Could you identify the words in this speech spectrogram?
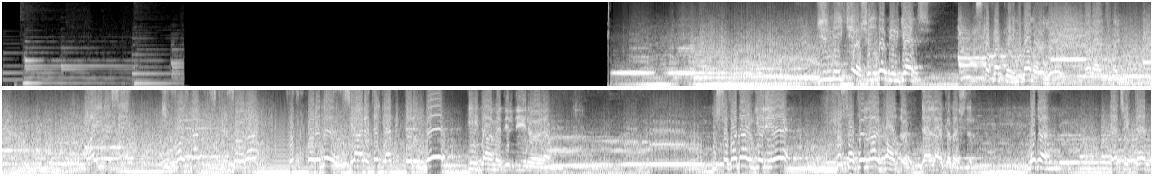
...22 yaşında bir genç... ...Mustafa Pehlivanoğlu var ağacına gidiyor. Ailesi infazdan üç gün sonra... ...çocuklarını ziyarete geldiklerinde... ...idam edildiğini öğrendi. Mustafa'dan geriye... satırlar kaldı değerli arkadaşlar. O da... ...gerçekten...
